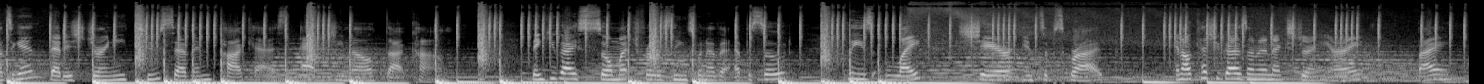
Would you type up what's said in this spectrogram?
Once again, that is journey to seven podcast at gmail.com. Thank you guys so much for listening to another episode. Please like, share, and subscribe. And I'll catch you guys on the next journey, all right? Bye.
